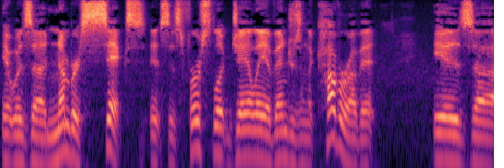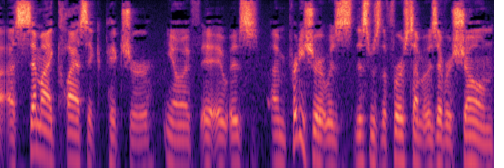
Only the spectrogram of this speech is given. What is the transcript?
It was uh, number six. It's his first look JLA Avengers, and the cover of it is uh, a semi-classic picture. You know, if it, it, was, I'm pretty sure it was. This was the first time it was ever shown.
